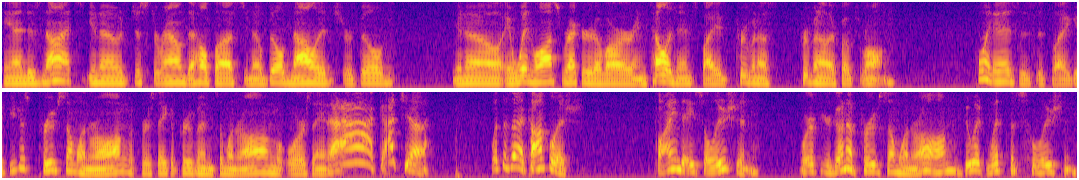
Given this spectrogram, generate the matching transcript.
and is not, you know, just around to help us, you know, build knowledge or build, you know, a win-loss record of our intelligence by proving us proving other folks wrong. Point is, is it's like if you just prove someone wrong for the sake of proving someone wrong or saying, ah, gotcha, what does that accomplish? find a solution. Or if you're to prove someone wrong, do it with the solution.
